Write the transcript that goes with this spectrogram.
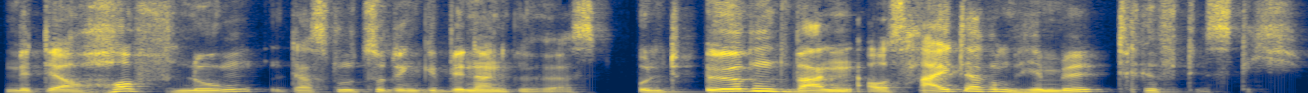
mit der Hoffnung, dass du zu den Gewinnern gehörst. Und irgendwann aus heiterem Himmel trifft es dich.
